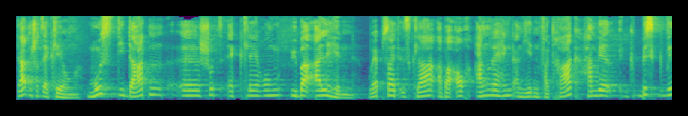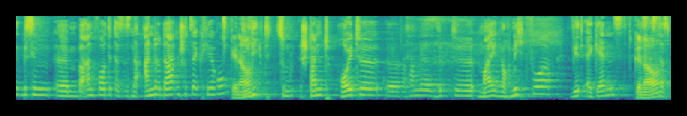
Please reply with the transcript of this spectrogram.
Datenschutzerklärung. Muss die Datenschutzerklärung überall hin? Website ist klar, aber auch angehängt an jeden Vertrag. Haben wir ein bisschen ähm, beantwortet, das ist eine andere Datenschutzerklärung. Genau. Die liegt zum Stand heute, äh, was haben wir, 7. Mai noch nicht vor, wird ergänzt. Genau. Das, ist, das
